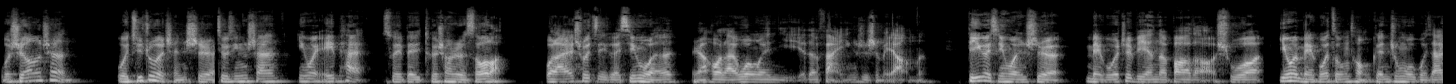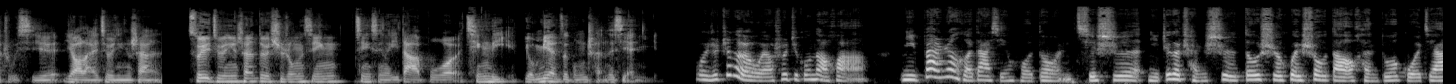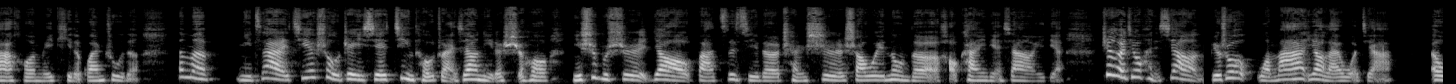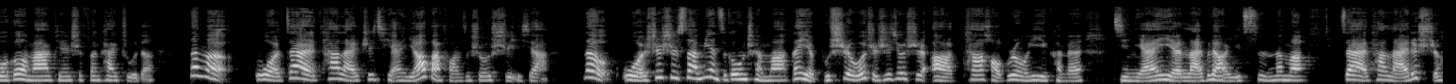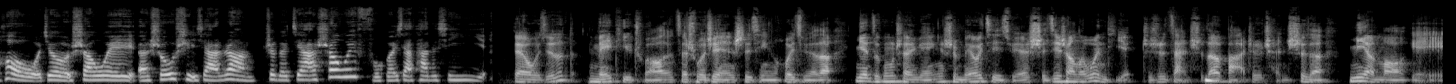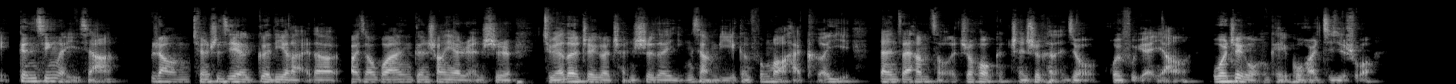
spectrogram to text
我是汪晨，我居住的城市旧金山，因为 APEC 所以被推上热搜了。我来说几个新闻，然后来问问你的反应是什么样的。第一个新闻是美国这边的报道说，因为美国总统跟中国国家主席要来旧金山，所以旧金山对市中心进行了一大波清理，有面子工程的嫌疑。我觉得这个我要说句公道话啊。你办任何大型活动，其实你这个城市都是会受到很多国家和媒体的关注的。那么你在接受这些镜头转向你的时候，你是不是要把自己的城市稍微弄得好看一点、像样一点？这个就很像，比如说我妈要来我家，呃，我跟我妈平时是分开住的，那么我在她来之前也要把房子收拾一下。那我这是算面子工程吗？那也不是，我只是就是啊，他好不容易可能几年也来不了一次，那么在他来的时候，我就稍微呃收拾一下，让这个家稍微符合一下他的心意。对，我觉得媒体主要在说这件事情，会觉得面子工程原因是没有解决实际上的问题，只是暂时的把这个城市的面貌给更新了一下。让全世界各地来的外交官跟商业人士觉得这个城市的影响力跟风貌还可以，但在他们走了之后，城市可能就恢复原样了。不过这个我们可以过会儿继续说。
